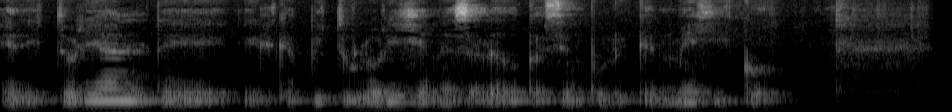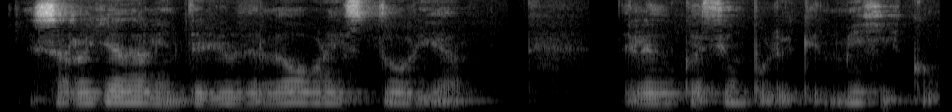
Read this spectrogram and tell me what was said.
editorial del capítulo Orígenes de la Educación Pública en México, desarrollada al interior de la obra Historia de la Educación Pública en México,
